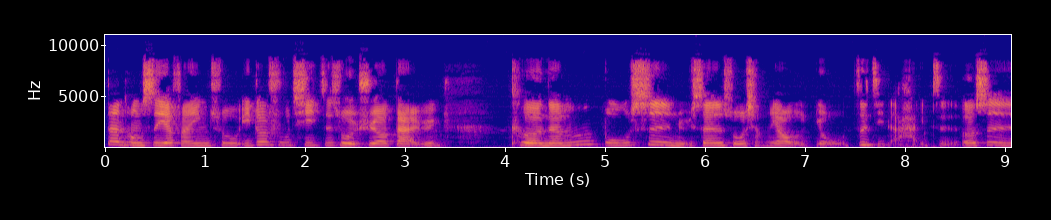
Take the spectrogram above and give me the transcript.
但同时也反映出一对夫妻之所以需要代孕，可能不是女生所想要有自己的孩子，而是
